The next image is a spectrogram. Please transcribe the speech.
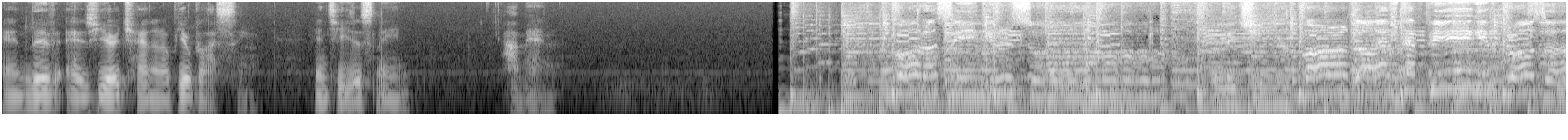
and live as your channel of your blessing. In Jesus' name, Amen. bara single soul Reaching further and stepping in closer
